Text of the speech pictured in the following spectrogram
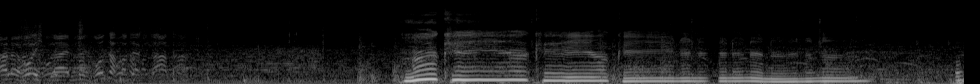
Alle ruhig bleiben und runter von der Straße. Okay, okay, okay. Na, na, na, na, na, na, na. Oh.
